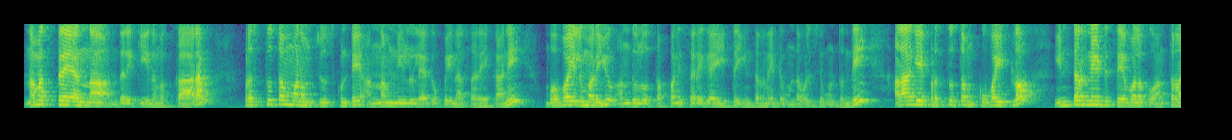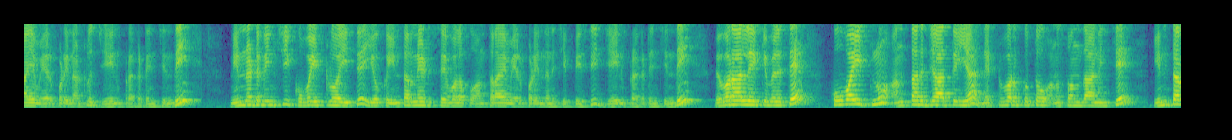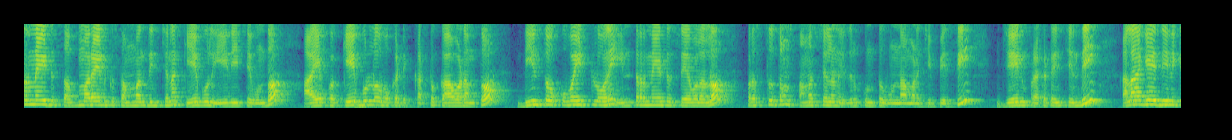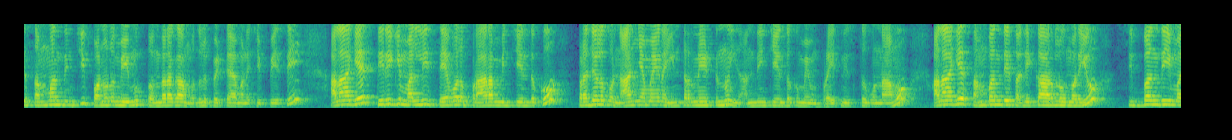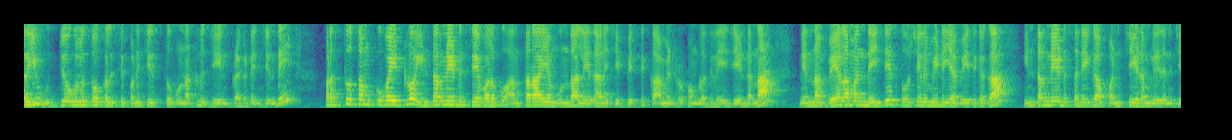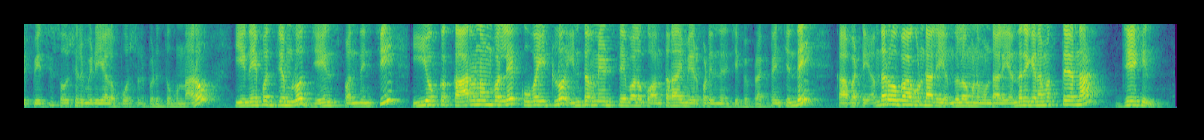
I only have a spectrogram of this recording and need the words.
నమస్తే అన్న అందరికీ నమస్కారం. ప్రస్తుతం మనం చూసుకుంటే అన్నం నీళ్ళు లేకపోయినా సరే కానీ మొబైల్ మరియు అందులో తప్పనిసరిగా అయితే ఇంటర్నెట్ ఉండవలసి ఉంటుంది. అలాగే ప్రస్తుతం కువైట్లో ఇంటర్నెట్ సేవలకు అంతరాయం ఏర్పడినట్లు జైన్ ప్రకటించింది. నిన్నటి నుంచి కువైట్లో అయితే ఈ యొక్క ఇంటర్నెట్ సేవలకు అంతరాయం ఏర్పడిందని చెప్పేసి జైన్ ప్రకటించింది. వివరాల్లోకి వెళితే కువైట్ను అంతర్జాతీయ నెట్వర్క్తో అనుసంధానించే ఇంటర్నెట్ సబ్మరైన్కు సంబంధించిన కేబుల్ ఏదైతే ఉందో ఆ యొక్క కేబుల్లో ఒకటి కట్టు కావడంతో దీంతో కువైట్లోని ఇంటర్నెట్ సేవలలో ప్రస్తుతం సమస్యలను ఎదుర్కొంటూ ఉన్నామని చెప్పేసి జైన్ ప్రకటించింది. అలాగే దీనికి సంబంధించి పనులు మేము తొందరగా మొదలు పెట్టామని చెప్పేసి అలాగే తిరిగి మళ్ళీ సేవలు ప్రారంభించేందుకు ప్రజలకు నాణ్యమైన ఇంటర్నెట్ను అందించేందుకు మేము ప్రయత్నిస్తూ ఉన్నాము. అలాగే సంబంధిత అధికారులు మరియు సిబ్బంది మరియు ఉద్యోగులతో కలిసి పనిచేస్తూ ఉన్నట్లు జైన్ ప్రకటించింది. ప్రస్తుతం కువైట్లో ఇంటర్నెట్ సేవలకు అంతరాయం ఉందా లేదా అని చెప్పేసి కామెంట్ రూపంలో తెలియజేయండి అన్న. నిన్న వేల మంది అయితే సోషల్ మీడియా వేదికగా ఇంటర్నెట్ సరిగా పనిచేయడం లేదని చెప్పేసి సోషల్ మీడియాలో పోస్టులు పెడుతూ ఉన్నారు. ఈ నేపథ్యంలో జైన్ స్పందించి ఈ యొక్క కారణం వల్లే కువైట్లో ఇంటర్నెట్ సేవలకు అంతరాయం ఏర్పడిందని చెప్పి ప్రకటించింది. కాబట్టి అందరూ బాగుండాలి అందులో మనం ఉండాలి. అందరికీ నమస్తే అన్న. జై హింద్.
